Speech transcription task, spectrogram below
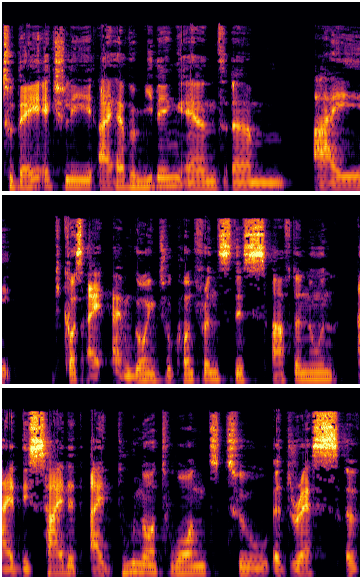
today actually I have a meeting and um, I because I I'm going to a conference this afternoon. I decided I do not want to address a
